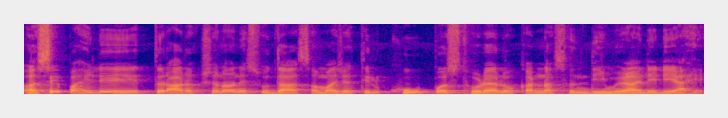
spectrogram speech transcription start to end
असे पाहिले तर आरक्षणाने सुद्धा समाजातील खूपच थोड्या लोकांना संधी मिळालेली आहे.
